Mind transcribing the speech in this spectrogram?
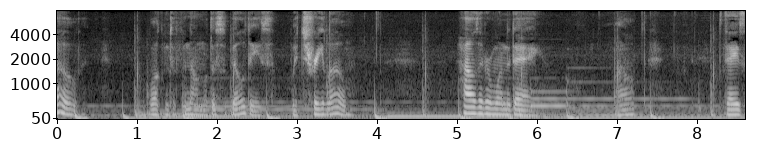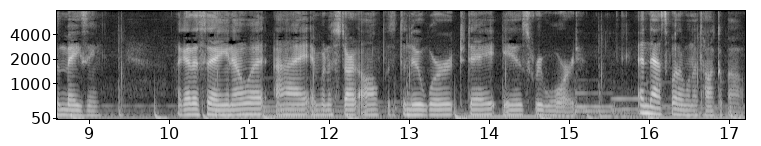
Hello, welcome to Phenomenal Disabilities with Tree Low. How's everyone today? Well, today's amazing. I gotta say, you know what? I am gonna start off with the new word today is reward, and that's what I want to talk about.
